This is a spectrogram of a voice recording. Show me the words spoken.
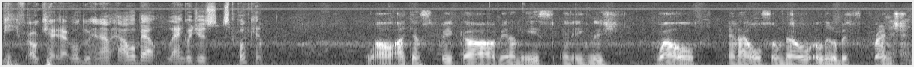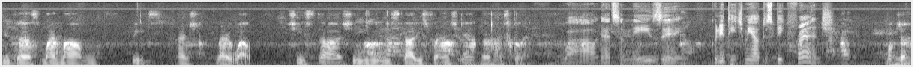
Beef. Okay, that will do. And now, how about languages spoken? Well, I can speak uh, Vietnamese and English well, and I also know a little bit French because my mom speaks French very well. She's uh, she studies French in her high school. Wow, that's amazing. Could you teach me how to speak French? Bonjour.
